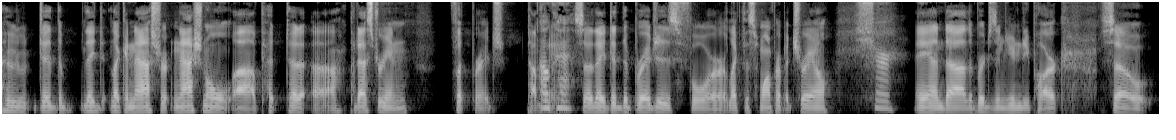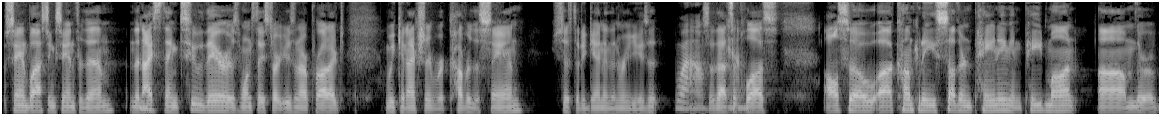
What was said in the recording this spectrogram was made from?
who did the they did like a national national uh, uh, pedestrian footbridge company. Okay. So they did the bridges for like the Swamp Rabbit Trail Sure. and uh, the bridges in Unity Park. So sandblasting sand for them. And the nice thing too there is once they start using our product, we can actually recover the sand, shift it again, and then reuse it. Wow. So that's Yeah. a plus. Also, uh, company Southern Painting in Piedmont. Um, they're a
